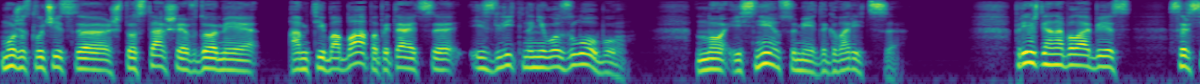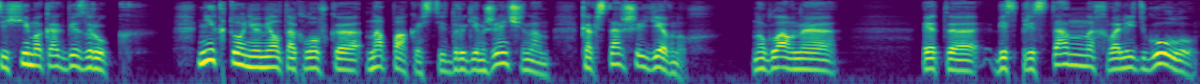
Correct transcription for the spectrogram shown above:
Может случиться, что старшая в доме Амти-Баба попытается излить на него злобу, но и с ней он сумеет договориться. Прежде она была без Сарсихима как без рук. Никто не умел так ловко напакостить другим женщинам, как старший Евнух. Но главное — это беспрестанно хвалить Гулу,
